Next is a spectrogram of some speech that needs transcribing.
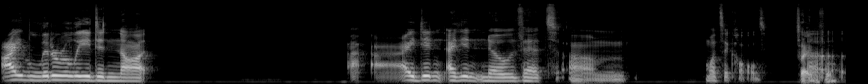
I literally did not I, I didn't I didn't know that um what's it called? Titanfall. Uh,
